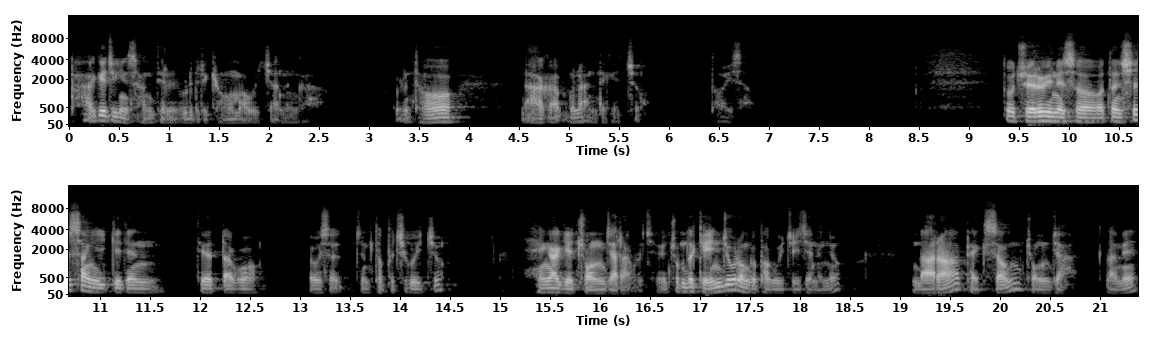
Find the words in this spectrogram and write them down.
파괴적인 상태를 우리들이 경험하고 있지 않는가. 우리는 더 나아가면 안 되겠죠. 더 이상. 또 죄로 인해서 어떤 실상이 있게 된, 되었다고 여기서 좀 덧붙이고 있죠. 행악의 종자라고 그러죠. 좀 더 개인적으로 언급하고 있죠, 이제는요. 나라, 백성, 종자, 그 다음에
